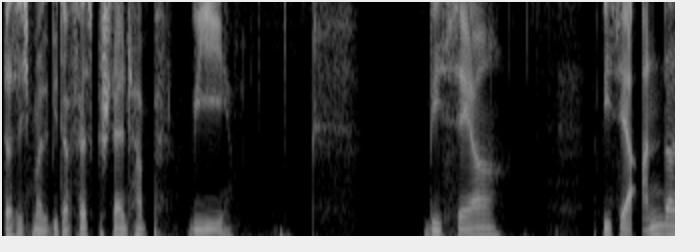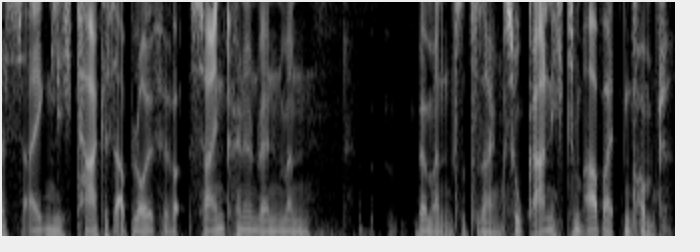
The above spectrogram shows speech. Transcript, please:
dass ich mal wieder festgestellt habe, wie, wie sehr, wie sehr anders eigentlich Tagesabläufe sein können, wenn man, wenn man sozusagen so gar nicht zum Arbeiten kommt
